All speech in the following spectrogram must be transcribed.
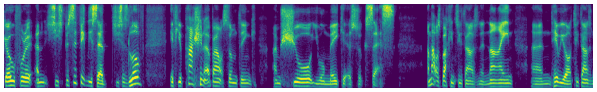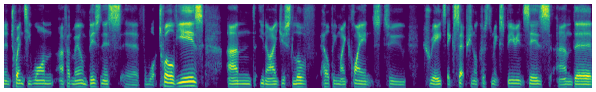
Go for it. And she specifically said, She says, Love, if you're passionate about something, I'm sure you will make it a success. And that was back in 2009. And here we are, 2021. I've had my own business uh, for what, 12 years. And, you know, I just love helping my clients to create exceptional customer experiences and, uh,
